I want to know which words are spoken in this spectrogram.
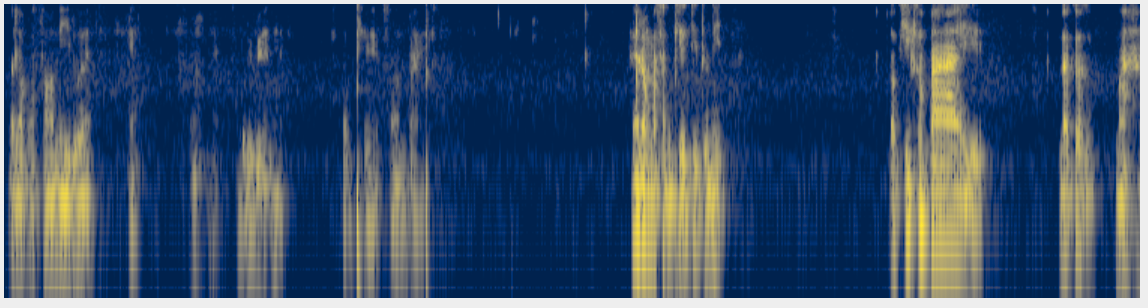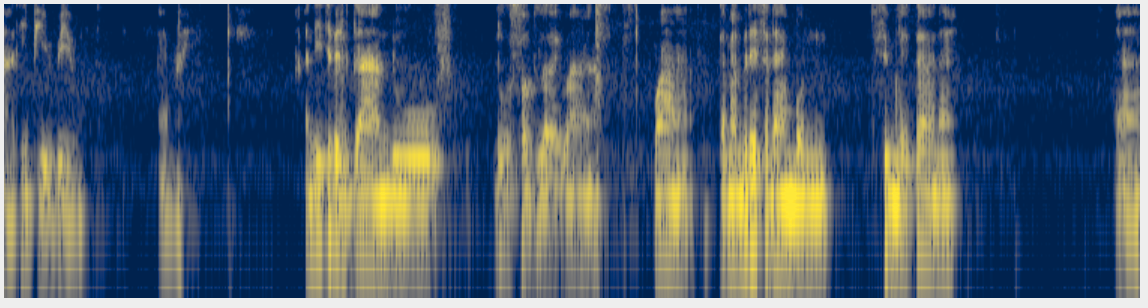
แล้วเราก็ซ่อนนี้ด้วย เนี่ย บริเวณเนี้ย โอเค ซ่อนไป ให้เรามาสังเกตที่ตัวนี้ เราคลิกเข้าไป แล้วก็มาหาที่ preview เอาใหม่อันนี้จะเป็นการดูดูสดเลยว่าว่าแต่มันไม่ได้แสดงบน simulator นะา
